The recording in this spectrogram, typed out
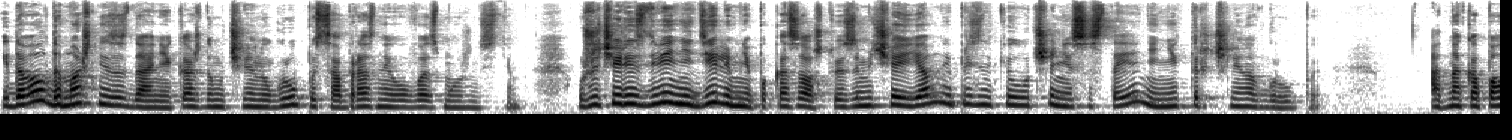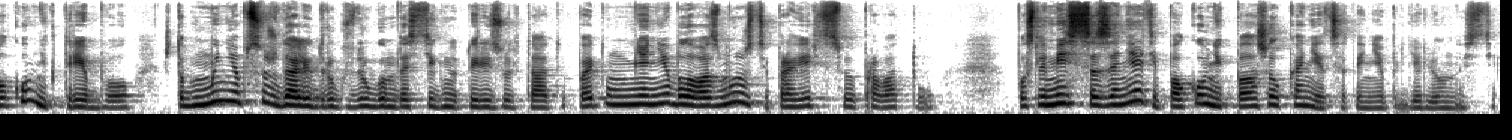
и давал домашние задания каждому члену группы сообразно его возможностям. Уже через две недели мне показалось, что я замечаю явные признаки улучшения состояния некоторых членов группы. Однако полковник требовал, чтобы мы не обсуждали друг с другом достигнутые результаты, поэтому у меня не было возможности проверить свою правоту. После месяца занятий полковник положил конец этой неопределенности.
